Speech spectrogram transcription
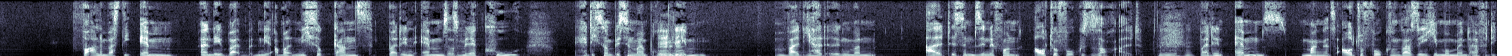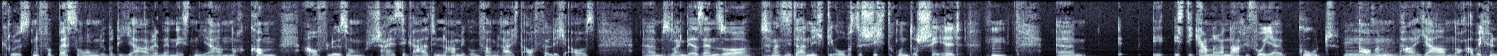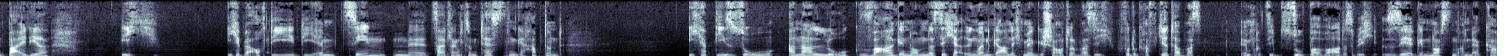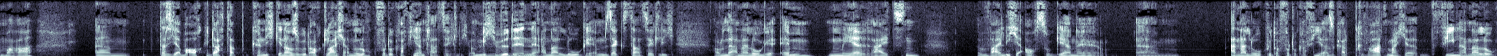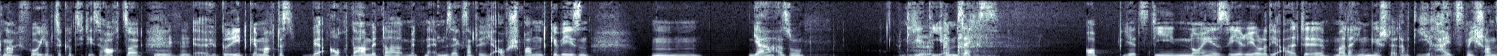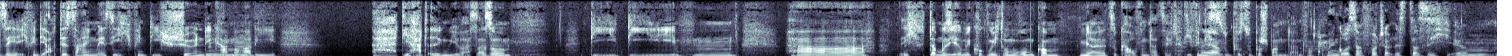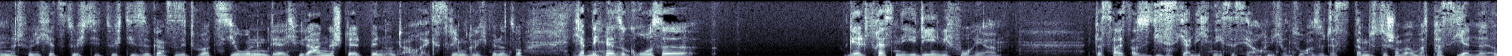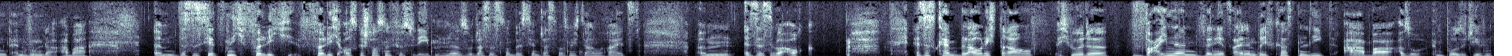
vor allem was die M, äh, nee, nee, aber nicht so ganz bei den Ms. Also mit der Q hätte ich so ein bisschen mein Problem, weil die halt irgendwann alt ist im Sinne von Autofokus ist auch alt. Bei den Ms mangels Autofokus, und da sehe ich im Moment einfach die größten Verbesserungen über die Jahre in den nächsten Jahren noch kommen. Auflösung, scheißegal, Dynamikumfang reicht auch völlig aus. Ähm, solange der Sensor, solange sich da nicht die oberste Schicht runterschält, hm, ähm, ist die Kamera nach wie vor ja gut, auch in ein paar Jahren noch. Aber ich bin bei dir, ich, ich habe ja auch die, die M10 eine Zeit lang zum Testen gehabt und ich habe die so analog wahrgenommen, dass ich ja irgendwann gar nicht mehr geschaut habe, was ich fotografiert habe, was im Prinzip super war. Das habe ich sehr genossen an der Kamera. Ähm, dass ich aber auch gedacht habe, könnte ich genauso gut auch gleich analog fotografieren tatsächlich. Und mich würde eine analoge M6 tatsächlich, oder eine analoge M mehr reizen, weil ich ja auch so gerne ähm, analog wieder fotografiere. Also gerade privat mache ich ja viel analog nach wie vor. Ich habe jetzt ja kürzlich diese Hochzeit äh, Hybrid gemacht. Das wäre auch da mit einer, mit einer M6 natürlich auch spannend gewesen. Mm, ja, also die, die M6, ob jetzt die neue Serie oder die alte mal dahingestellt, aber die reizt mich schon sehr. Ich finde die auch designmäßig, ich finde die schön, die Kamera, die, ah, die hat irgendwie was. Also die, die, hm, ah, ich, da muss ich irgendwie gucken, wie ich drum rumkomme, mir eine zu kaufen tatsächlich. Die finde Naja. ich super, super spannend einfach. Mein großer Vorteil ist, dass ich ähm, natürlich jetzt durch, die, durch diese ganze Situation, in der ich wieder angestellt bin und auch extrem glücklich bin und so, ich habe nicht mehr so große geldfressende Ideen wie vorher. Das heißt, also dieses Jahr nicht, nächstes Jahr auch nicht und so. Also das, da müsste schon mal irgendwas passieren, ne? irgendein Wunder. Aber ähm, das ist jetzt nicht völlig, völlig ausgeschlossen fürs Leben. Ne? So, das ist so ein bisschen das, was mich daran reizt. Ähm, es ist aber auch, es ist kein Blaulicht drauf. Ich würde weinen, wenn jetzt einer im Briefkasten liegt, aber, also im Positiven.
